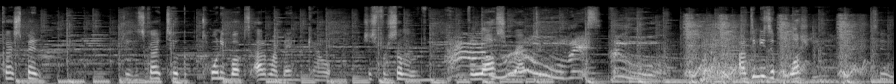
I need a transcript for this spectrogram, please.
This guy spent. Dude, this guy took 20 bucks out of my bank account just for some Velociraptor. This pool! I think he's a plushie, too.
